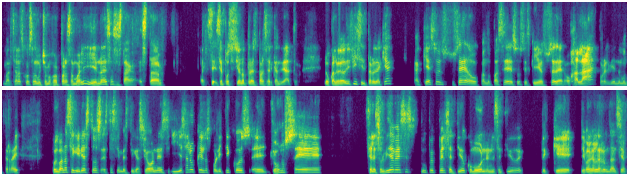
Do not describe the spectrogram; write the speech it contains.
marchar las cosas mucho mejor para Samuel y en una de esas está, está se, posiciona otra vez para ser candidato, lo cual veo difícil, pero de aquí a, que eso suceda o cuando pase eso, si es que llega a suceder, ojalá por el bien de Monterrey, pues van a seguir estos, estas investigaciones y es algo que los políticos, eh, yo no sé se les olvida a veces, tú, Pepe, el sentido común, en el sentido de, que, y valga la redundancia,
